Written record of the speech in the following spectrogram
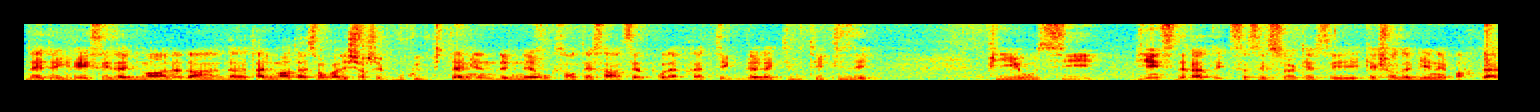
d'intégrer ces aliments-là dans, notre alimentation pour aller chercher beaucoup de vitamines, de minéraux qui sont essentiels pour la pratique de l'activité physique. Puis aussi bien s'hydrater. Ça, c'est sûr que c'est quelque chose de bien important.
